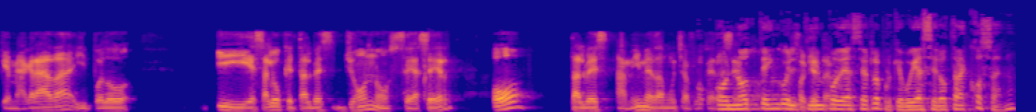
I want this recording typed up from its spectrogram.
que me agrada y puedo, y es algo que tal vez yo no sé hacer, o tal vez a mí me da mucha flojera. O no tengo el tiempo de hacerlo porque voy a hacer otra cosa, ¿no?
